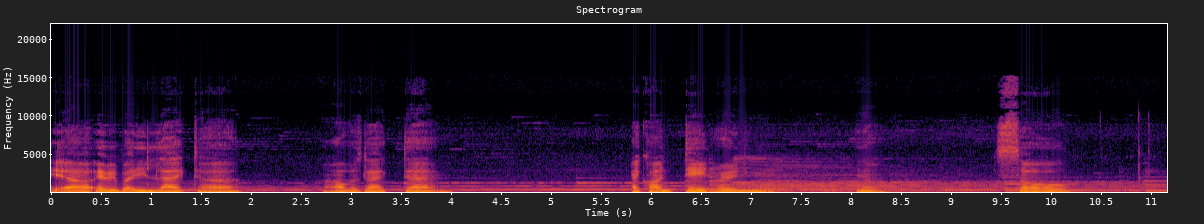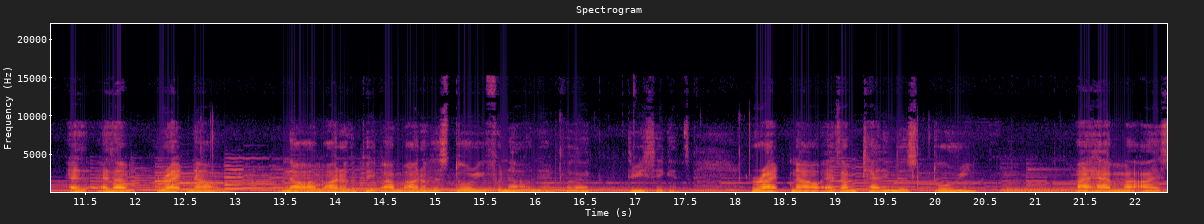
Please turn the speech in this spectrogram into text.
Yeah, everybody liked her. I was like, damn, I can't date her anymore, you know. So, as as I'm right now, now I'm out of the I'm out of the story for now, né, for like three seconds. Right now, as I'm telling the story, I have my eyes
